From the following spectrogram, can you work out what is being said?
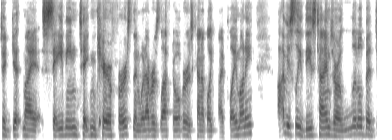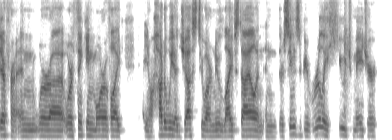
to get my saving taken care of first then whatever's left over is kind of like my play money. Obviously these times are a little bit different and we're uh, we're thinking more of like you know how do we adjust to our new lifestyle and, and there seems to be really huge major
